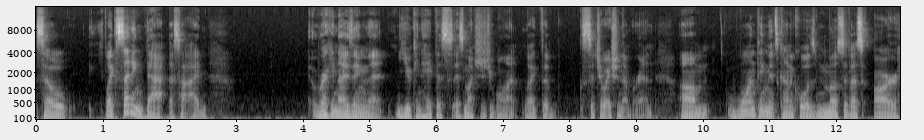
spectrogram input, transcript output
so, like setting that aside, recognizing that you can hate this as much as you want, like the situation that we're in. Um, one thing that's kind of cool is most of us our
